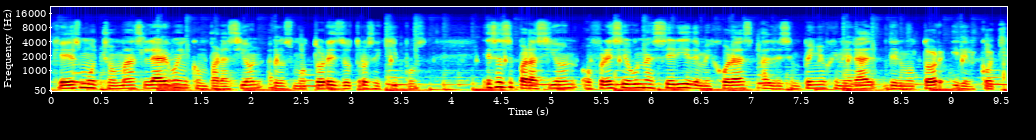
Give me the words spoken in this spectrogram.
que es mucho más largo en comparación a los motores de otros equipos. Esa separación ofrece una serie de mejoras al desempeño general del motor y del coche.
